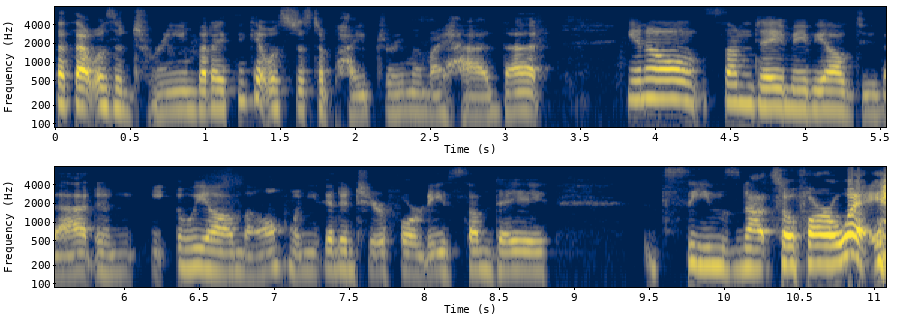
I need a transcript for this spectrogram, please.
that that was a dream, but I think it was just a pipe dream in my head that, you know, someday maybe I'll do that. And we all know when you get into your 40s, someday it seems not so far away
